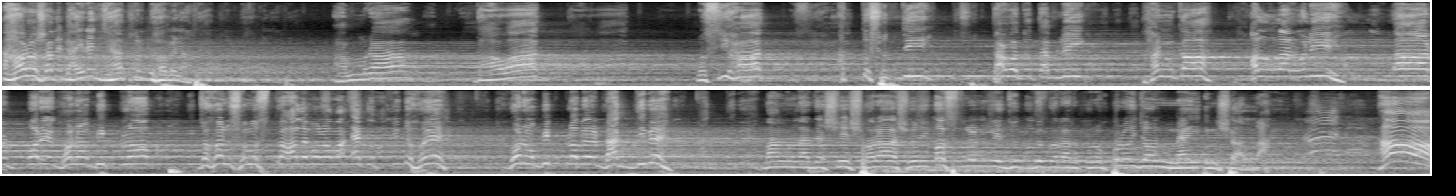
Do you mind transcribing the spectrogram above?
কাহারও সাথে ডাইরেক্ট জেহাদ করতে হবে না। আমরা দাওয়াত নসিহত, আত্মশুদ্ধি, দাওয়াত তাবলিগ, খানকাহ, আল্লাহর অলি তারপরে গণ বিপ্লব, যখন সমস্ত আলেমা একত্রিত হয়ে গণ বিপ্লবের ডাক দিবে, বাংলাদেশে সরাসরি অস্ত্র নিয়ে যুদ্ধ করার কোনো প্রয়োজন নাই, ইনশাআল্লাহ। হ্যাঁ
